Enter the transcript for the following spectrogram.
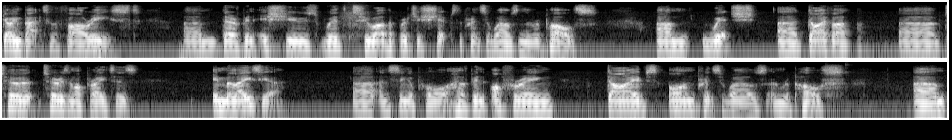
going back to the Far East, um, there have been issues with two other British ships, the Prince of Wales and the Repulse, um, which uh, diver uh, tour, tourism operators in Malaysia uh, and Singapore have been offering dives on Prince of Wales and Repulse. Um,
